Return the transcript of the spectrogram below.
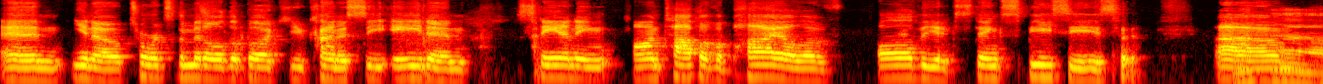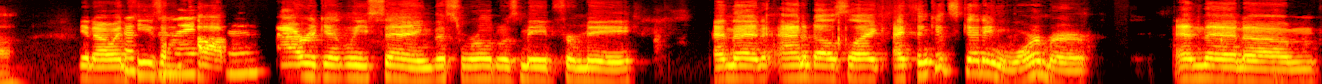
And you know, towards the middle of the book, you kind of see Aiden standing on top of a pile of all the extinct species. um, Wow. You know, and That's he's on top, arrogantly saying, This world was made for me. And then Annabelle's like, I think it's getting warmer. And then, um,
